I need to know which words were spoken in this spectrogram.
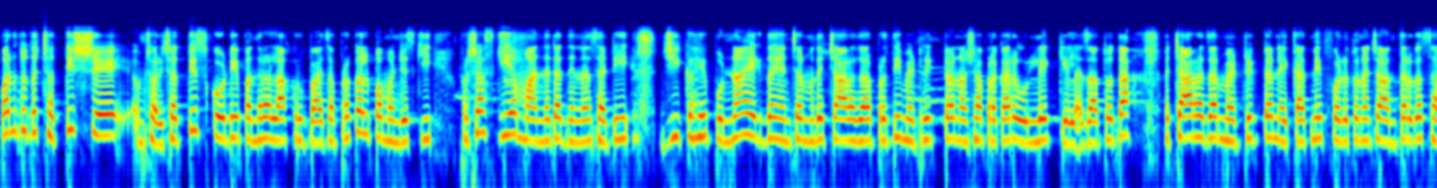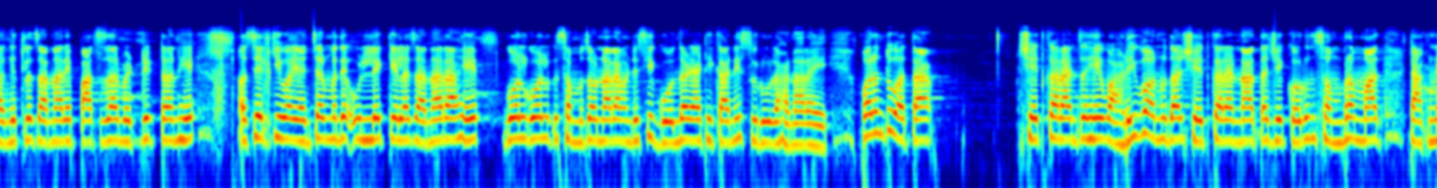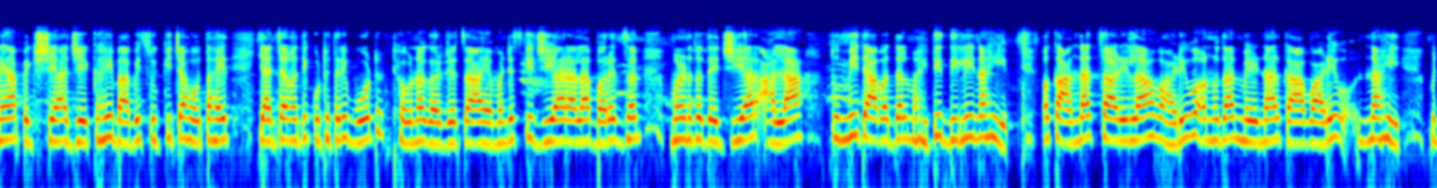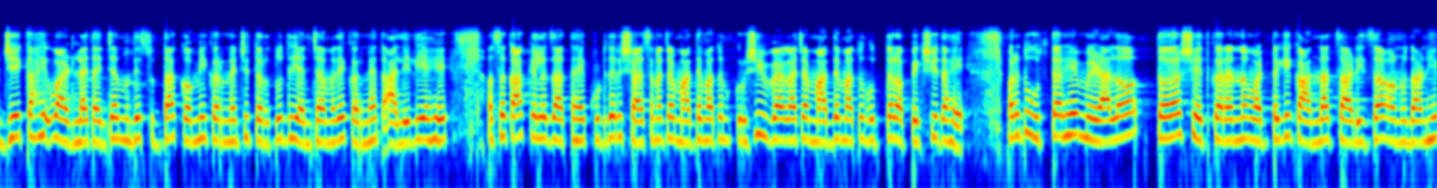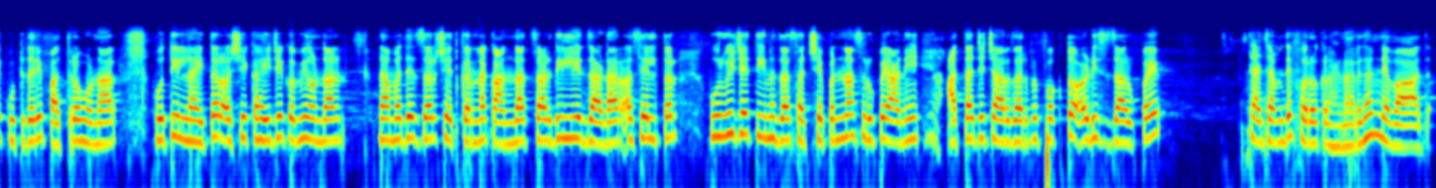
परंतु तर छत्तीसशे सॉरी छत्तीस कोटी पंधरा लाख रुपयाचा प्रकल्प म्हणजेच की प्रशासकीय मान्यता देण्यासाठी जी काही पुन्हा एकदा यांच्यामध्ये चार हजार प्रति मेट्रिक टन अशा प्रकारे उल्लेख केला जात होता चार हजार मेट्रिक टन एकात्मिक फलोत्पन्नाच्या अंतर्गत सांगितलं जाणारे पाच हजार मेट्रिक टन हे असेल किंवा यांच्यामध्ये उल्लेख केला जाणार आहे. गोल गोल समजवणारा म्हणजेच की गोंधळ या ठिकाणी ठिकाणी सुरू राहणार आहे. परंतु आता शेतकऱ्यांचं हे वाढीव अनुदान शेतकऱ्यांना आता जे करून संभ्रमात टाकण्यापेक्षा जे काही बाबी चुकीच्या होत आहेत यांच्यामध्ये कुठेतरी बोट ठेवणं गरजेचं आहे. म्हणजेच की जी आर आला बरेच जण म्हणत होते जी आर आला तुम्ही त्याबद्दल माहिती दिली नाही. व कांदा चाळीला वाढीव अनुदान मिळणार का? वाढीव नाही. जे काही वाढलं त्यांच्यामध्ये सुद्धा कमी करण्याची तरतूद यांच्यामध्ये करण्यात आलेली आहे. असं का केलं जात आहे? कुठेतरी शासनाच्या माध्यमातून कृषी विभागाच्या माध्यमातून उत्तर अपेक्षित आहे. परंतु उत्तर हे मिळालं तर शेतकऱ्यांना वाटतं की कांदा चाळीचं अनुदान हे कुठेतरी पात्र होणार होतील. नाही तर असे काही जे कमी अनुदानामध्ये जर शेतकऱ्यांना कांदा चाळ दिली जाणार असेल तर पूर्वीचे तीन हजार सातशे पन्नास रुपये आणि आताचे चार हजार रुपये फक्त अडीच हजार रुपये त्यांच्यामध्ये फरक राहणार. आहे धन्यवाद.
